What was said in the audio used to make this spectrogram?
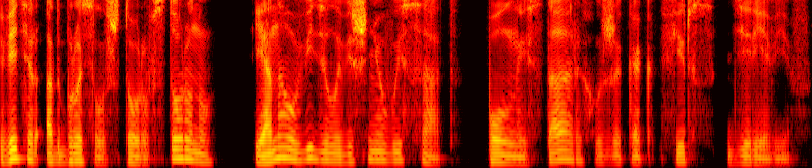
Ветер отбросил штору в сторону, и она увидела вишневый сад, полный старых уже, как фирс, деревьев.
